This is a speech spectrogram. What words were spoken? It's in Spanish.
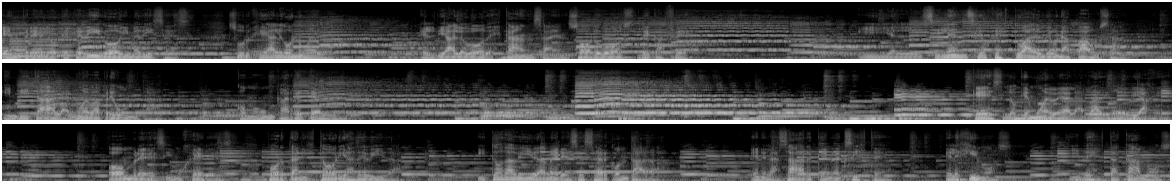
Entre lo que te digo y me dices, surge algo nuevo. El diálogo descansa en sorbos de café. Y el silencio gestual de una pausa invita a la nueva pregunta, como un carretel. ¿Qué es lo que mueve a la radio de viaje? Hombres y mujeres portan historias de vida toda vida merece ser contada. En el azar que no existe, elegimos y destacamos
